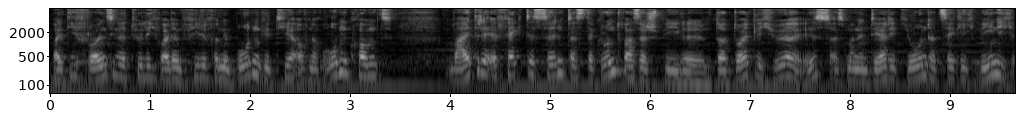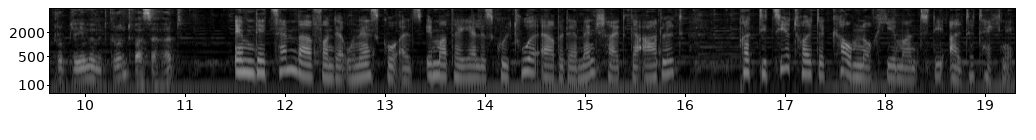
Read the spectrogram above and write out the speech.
weil die freuen sich natürlich, weil dann viel von dem Bodengetier auch nach oben kommt. Weitere Effekte sind, dass der Grundwasserspiegel dort deutlich höher ist, als man in der Region tatsächlich wenig Probleme mit Grundwasser hat. Im Dezember von der UNESCO als immaterielles Kulturerbe der Menschheit geadelt, praktiziert heute kaum noch jemand die alte Technik.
